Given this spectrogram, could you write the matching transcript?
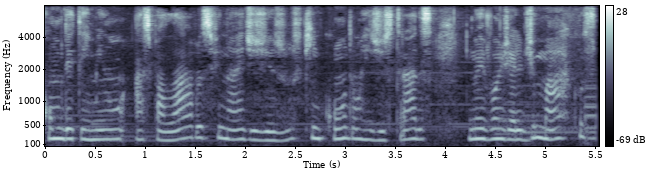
como determinam as palavras finais de Jesus que encontram registradas no Evangelho de Marcos,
